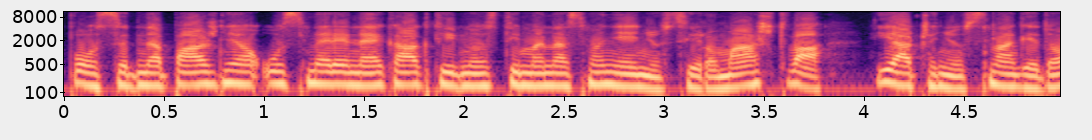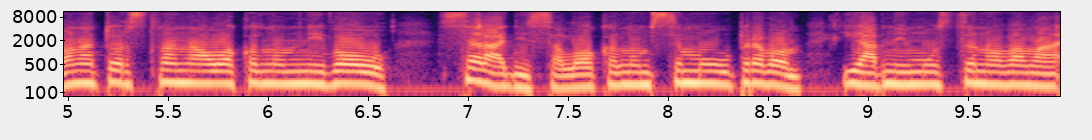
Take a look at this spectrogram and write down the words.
Posebna pažnja usmerena je ka aktivnostima na smanjenju siromaštva, jačanju snage donatorstva na lokalnom nivou, saradnji sa lokalnom samoupravom, javnim ustanovama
